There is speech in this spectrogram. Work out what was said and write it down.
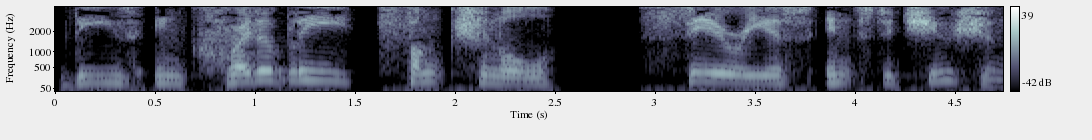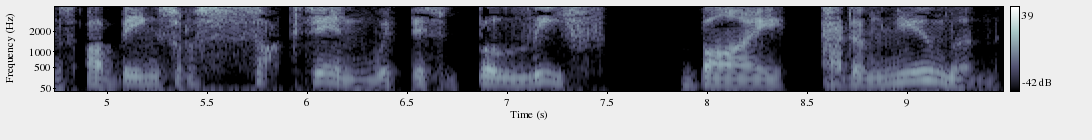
these incredibly functional, serious institutions are being sort of sucked in with this belief by Adam Neumann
